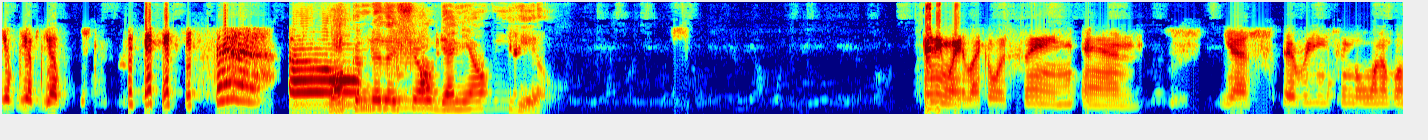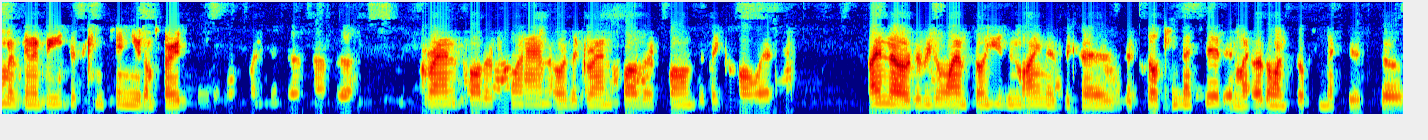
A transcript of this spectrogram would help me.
Yep, yep, yep. oh, Welcome to um, the show, Danielle V. Hill. Anyway, like I was saying, and yes, every single one of them is going to be discontinued. I'm sorry to say that everybody that does have the grandfather plan or the grandfather phone that they call it. I know the reason why I'm still using mine is because it's still connected and my other one's still connected. So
